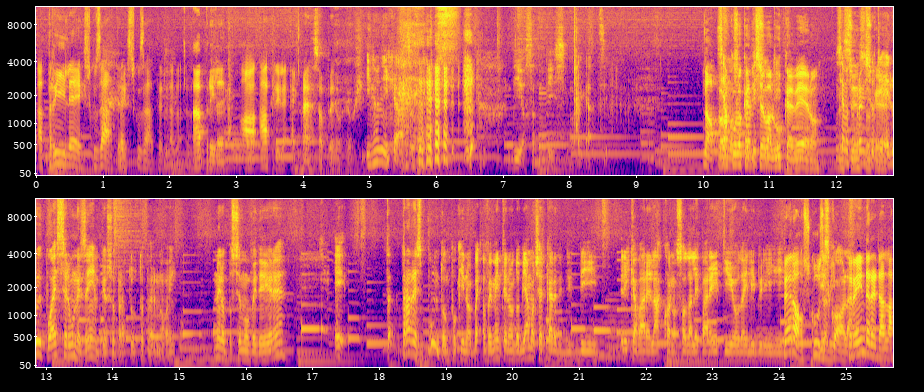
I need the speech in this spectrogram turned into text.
Aprile, scusate, scusate. Aprile. Ah, aprile, ecco. Eh, sapevo che è uscito. In ogni caso. Dio santissimo, ragazzi. No, però Siamo quello che diceva Luca è vero. Siamo sopravvissuti che... e lui può essere un esempio soprattutto per noi. Noi lo possiamo vedere e trarre spunto un pochino. Beh, ovviamente non dobbiamo cercare di, di ricavare l'acqua, non so, dalle pareti o dai libri Però di scusami, scuola. prendere dalla,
